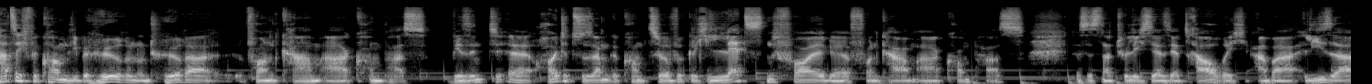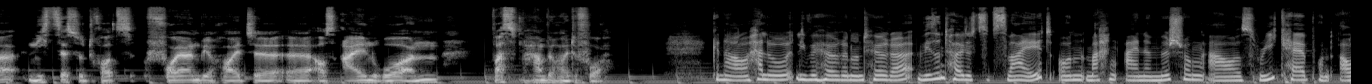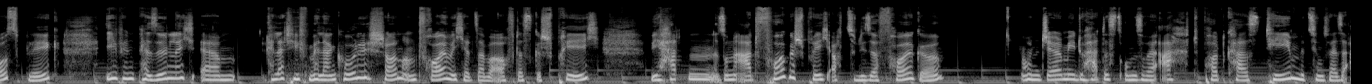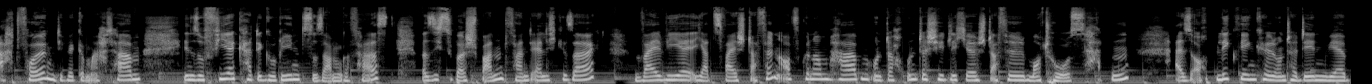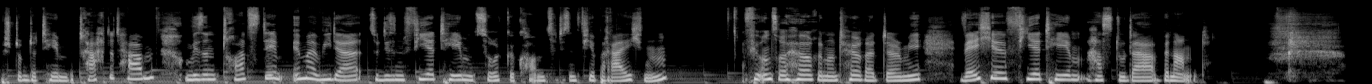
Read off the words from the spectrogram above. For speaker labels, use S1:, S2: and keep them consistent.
S1: Herzlich willkommen, liebe Hörerinnen und Hörer von KMA Kompass. Wir sind äh, heute zusammengekommen zur wirklich letzten Folge von KMA Kompass. Das ist natürlich sehr, sehr traurig, aber Lisa, nichtsdestotrotz feuern wir heute äh, aus allen Rohren. Was haben wir heute vor?
S2: Genau, hallo liebe Hörerinnen und Hörer. Wir sind heute zu zweit und machen eine Mischung aus Recap und Ausblick. Ich bin persönlich ähm, relativ melancholisch schon und freue mich jetzt aber auf das Gespräch. Wir hatten so eine Art Vorgespräch auch zu dieser Folge und Jeremy, du hattest unsere acht Podcast-Themen beziehungsweise acht Folgen, die wir gemacht haben, in so vier Kategorien zusammengefasst, was ich super spannend fand, ehrlich gesagt, weil wir ja zwei Staffeln aufgenommen haben und auch unterschiedliche Staffelmottos hatten, also auch Blickwinkel, unter denen wir bestimmte Themen betrachtet haben. Und wir sind trotzdem immer wieder zu diesen vier Themen zurückgekommen, zu diesen vier Bereichen. Für unsere Hörerinnen und Hörer, Jeremy, welche vier Themen hast du da benannt?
